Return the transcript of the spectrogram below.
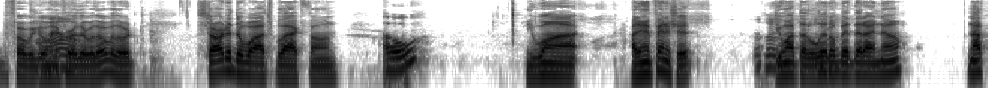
before we go any out. further with Overlord. Started to watch Black Phone. Oh, You want? I didn't finish it. Do you want the little Mhm. bit that I know? Not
